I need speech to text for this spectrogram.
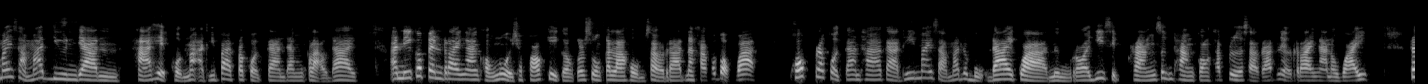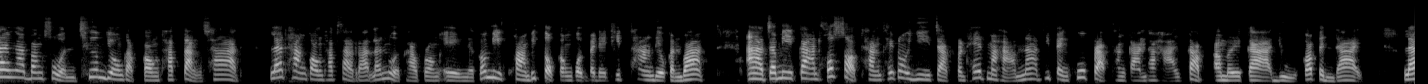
ไม่สามารถยืนยันหาเหตุผลมาอธิบายปรากฏการณ์ดังกล่าวได้ อันนี้ก็เป็นรายงานของหน่วยเฉพาะกิจของกระทรวงกลาโหมสหรัฐนะคะเขาบอกว่าพบปรากฏการณ์ทางอากาศที่ไม่สามารถระบุได้กว่า 120 ครั้ง ซึ่งทางกองทัพเรือสหรัฐเนี่ยรายงานเอาไว้ รายงานบางส่วนเชื่อมโยงกับกองทัพต่างชาติ และทางกองทัพสหรัฐและหน่วยข่าวกรองเองเนี่ยก็มีความวิตกกังวลไปในทิศทางเดียวกันว่า อาจจะมีการทดสอบทางเทคโนโลยีจากประเทศมหาอำนาจที่เป็นคู่ปรับทางการทหารกับอเมริกาอยู่ก็เป็นได้และ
